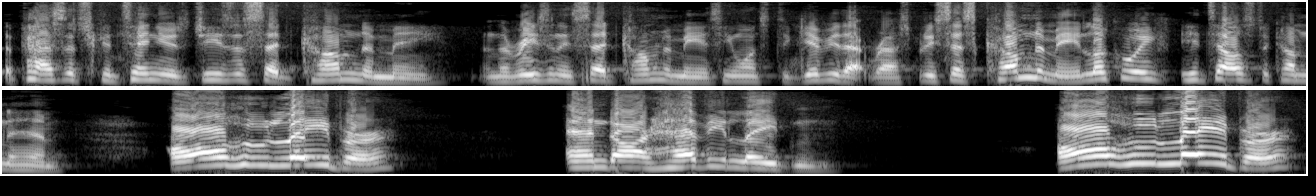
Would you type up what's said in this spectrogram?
The passage continues. Jesus said, Come to me. And the reason he said, Come to me is he wants to give you that rest. But he says, Come to me. Look who he, he tells to come to him. All who labor and are heavy laden. All who labor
